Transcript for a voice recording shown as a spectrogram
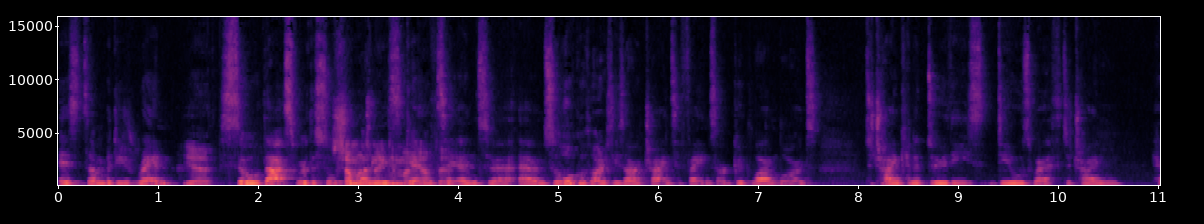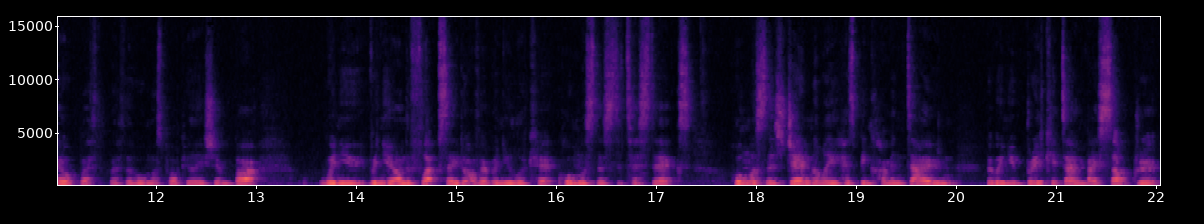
is somebody's rent. Yeah. So that's where the social Someone's money is money getting off t- into it. Um, so local authorities are trying to find sort of good landlords to try and kind of do these deals with to try and help with, with the homeless population. But when you when you're on the flip side of it, when you look at homelessness statistics, homelessness generally has been coming down. But when you break it down by subgroup,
